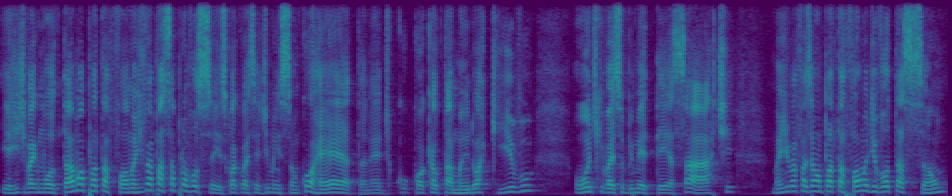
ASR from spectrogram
e a gente vai montar uma plataforma, a gente vai passar para vocês qual vai ser a dimensão correta, né, de qual é o tamanho do arquivo, onde que vai submeter essa arte, mas a gente vai fazer uma plataforma de votação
